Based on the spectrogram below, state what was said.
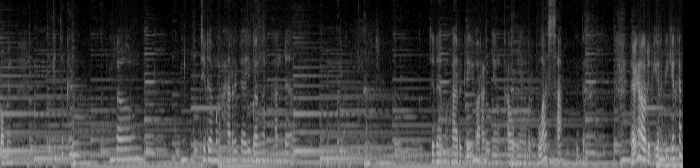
komen itu kan um, tidak menghargai banget anda tidak menghargai orang yang kaum yang berpuasa gitu. Tapi kan kalau dipikir-pikir kan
